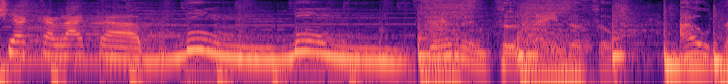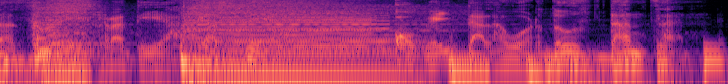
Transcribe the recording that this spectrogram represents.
shakalaka, boom, boom. Zer entzun nahi duzu, hau da zure irratia gaztea. Ogeita lau orduz dantzan.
